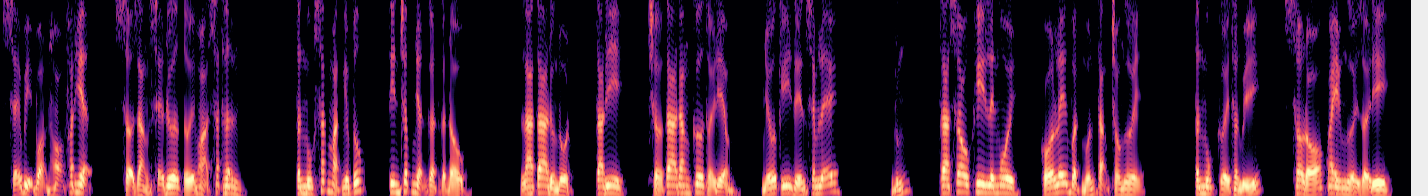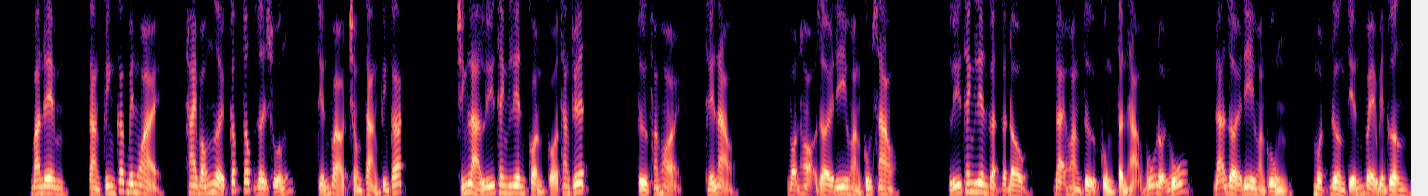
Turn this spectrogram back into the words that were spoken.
sẽ bị bọn họ phát hiện, sợ rằng sẽ đưa tới họa sát thân. Tần mục sắc mặt nghiêm túc, tin chấp nhận gật gật đầu. Là ta đường đột, ta đi, chờ ta đăng cơ thời điểm, nhớ kỹ đến xem lễ đúng, ta sau khi lên ngôi, có lễ vật muốn tặng cho ngươi. Tần mục cười thần bí, sau đó quay người rời đi. Ban đêm, tàng kinh các bên ngoài, hai bóng người cấp tốc rơi xuống, tiến vào trong tàng kinh các. Chính là lý thanh liên còn có thang tuyết. Từ phán hỏi, thế nào? Bọn họ rời đi hoàng cung sao? Lý thanh liên gật gật đầu, đại hoàng tử cùng tần hạ vũ đội ngũ đã rời đi hoàng cung, một đường tiến về biên cương,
